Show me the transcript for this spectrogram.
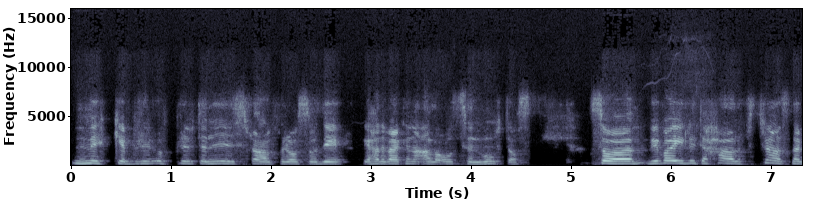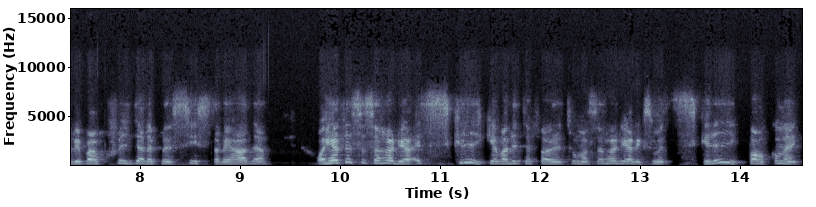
mycket uppbruten is framför oss och det, vi hade verkligen alla oddsen mot oss. Så vi var i lite halvtrans när vi bara skidade på det sista vi hade. Och helt plötsligt så hörde jag ett skrik, jag var lite före Thomas, så hörde jag liksom ett skrik bakom mig.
